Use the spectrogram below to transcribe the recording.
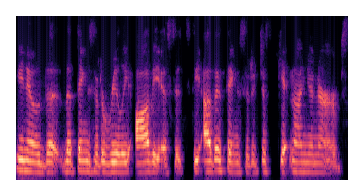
you know the the things that are really obvious. It's the other things that are just getting on your nerves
